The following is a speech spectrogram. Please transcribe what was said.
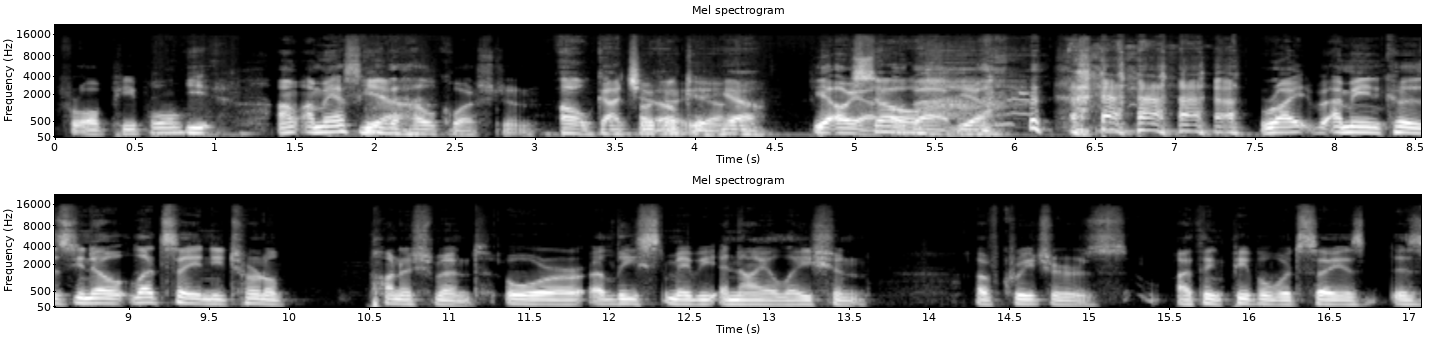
for all people. Yeah. I'm, I'm asking you the hell question. Oh, gotcha. Okay, Okay. yeah. yeah. Yeah. Oh, yeah. So- oh, that. Yeah. right. I mean, because you know, let's say an eternal punishment, or at least maybe annihilation of creatures. I think people would say is is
